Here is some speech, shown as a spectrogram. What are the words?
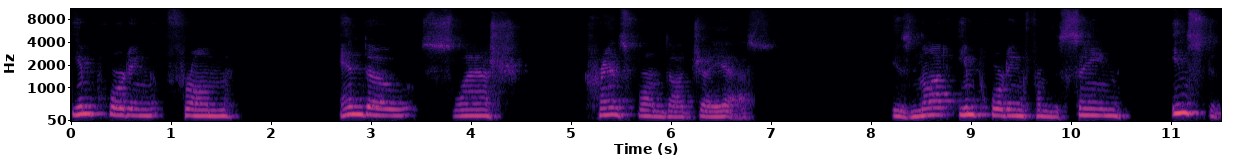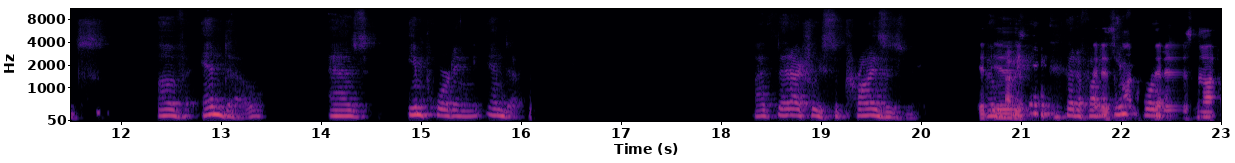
importing from endo slash transform.js is not importing from the same instance of endo as importing endo. I- That actually surprises me. It I is, think that if I that not, import, that is not,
